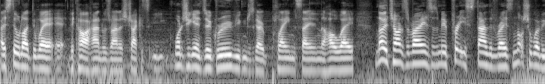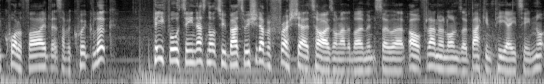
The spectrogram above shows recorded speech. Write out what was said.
I still like the way it, the car handles around this track. It's, once you get into a groove, you can just go plain sailing the whole way. No chance of rain, it's going to be a pretty standard race. I'm not sure where we qualified. Let's have a quick look. P14, that's not too bad, so we should have a fresh set of tyres on at the moment. So, uh, oh, Fernando Alonso back in P18, not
